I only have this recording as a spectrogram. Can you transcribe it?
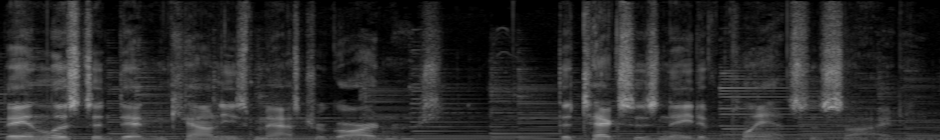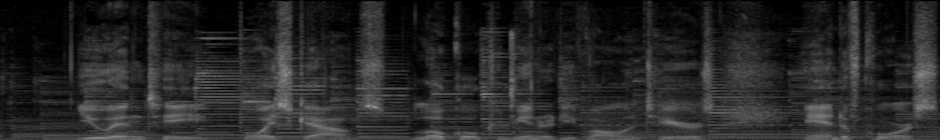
They enlisted Denton County's Master Gardeners, the Texas Native Plant Society, UNT, Boy Scouts, local community volunteers, and of course,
